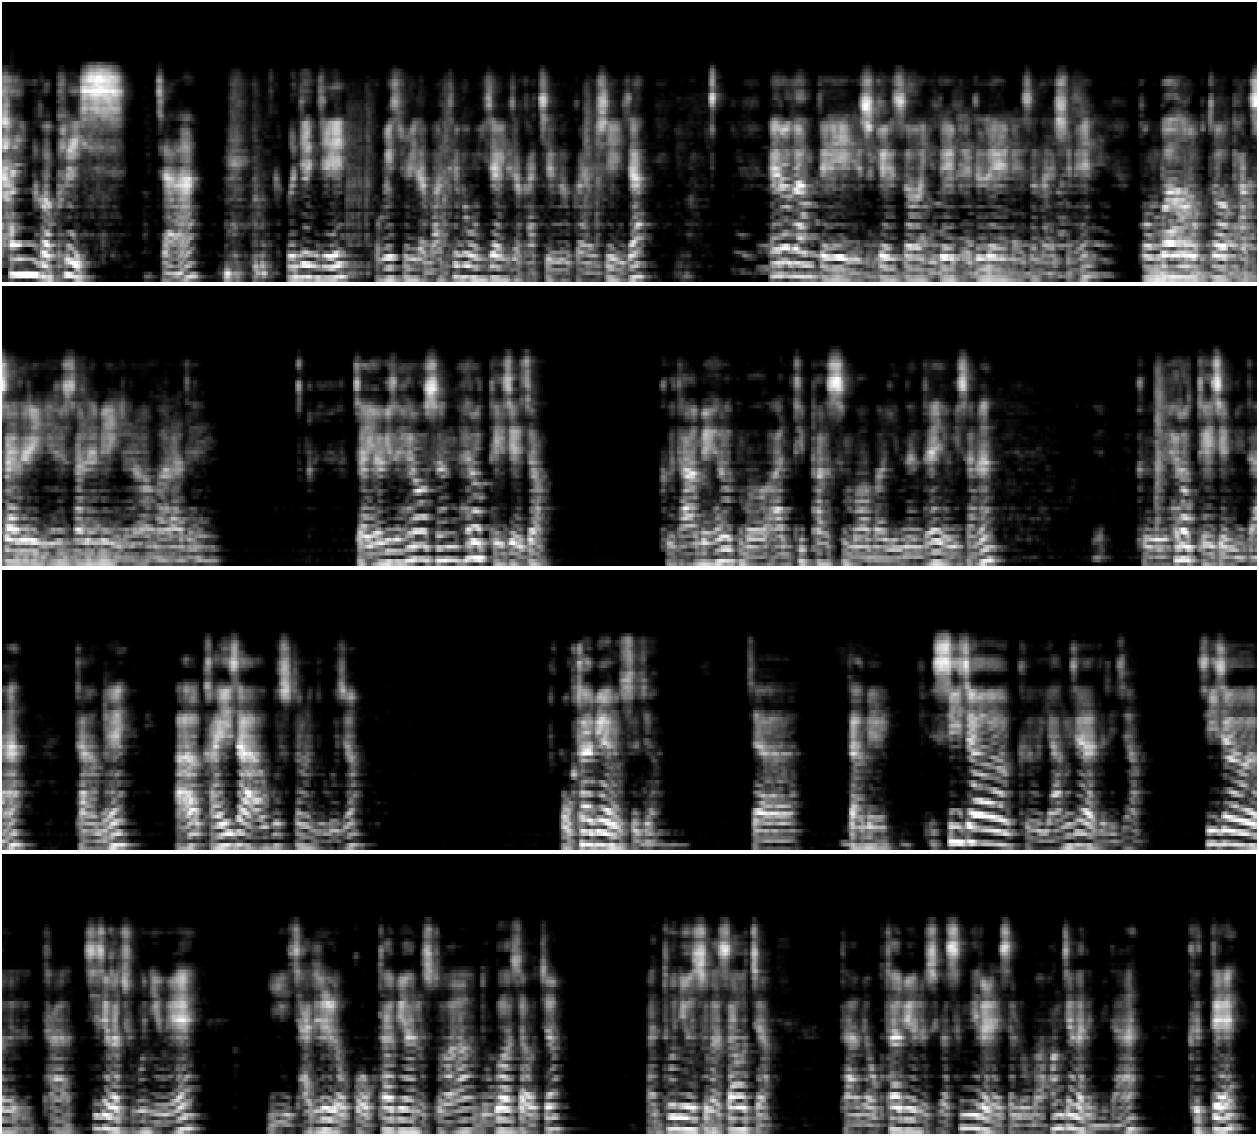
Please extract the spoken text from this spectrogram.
time과 place. 자, 언제인지 보겠습니다. 마태복음 2장 1절 같이 읽을까요? 시작. 헤롯왕 때에 예수께서 유대 베들레헴에서 나시매 동방으로부터 박사들이 예루살렘에 이르러 말하되 자 여기서 헤롯은 헤롯 대제죠. 그 다음에 헤롯 뭐 안티파스 뭐 막 있는데 여기서는 그 헤롯 대제입니다. 다음에 아, 가이사 아우구스토는 누구죠? 옥타비아누스죠. 자 다음에 시저 그 양자들이죠. 시저 다 시저가 죽은 이후에 이 자리를 놓고 옥타비아누스와 누구와 싸웠죠? 안토니우스가 싸웠죠. 다음에 옥타비아누스가 승리를 해서 로마 황제가 됩니다. 그때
